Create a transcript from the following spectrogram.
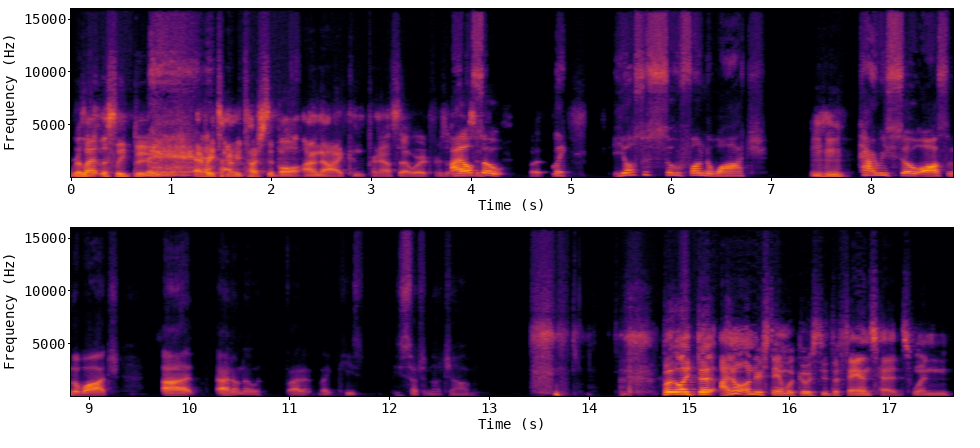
relentlessly booed every time he touched the ball. I don't know. I couldn't pronounce that word for some I reason. also but- like. He also so fun to watch. Hmm Kyrie's so awesome to watch. Uh, I don't know. I don't like. He's he's such a nut job. but like the, I don't understand what goes through the fans' heads when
